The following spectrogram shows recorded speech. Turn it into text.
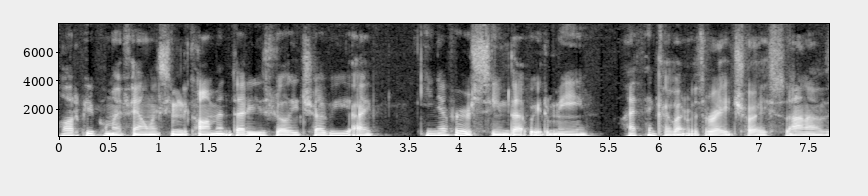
a lot of people in my family seem to comment that he's really chubby. I he never seemed that way to me. I think I went with the right choice. And I know,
